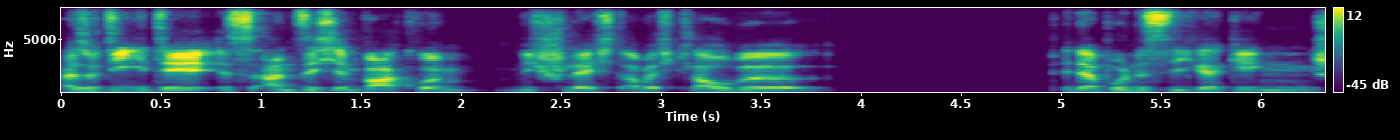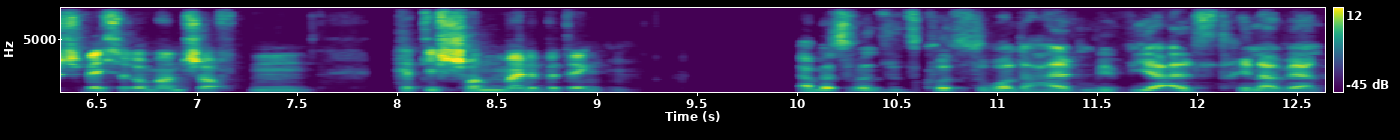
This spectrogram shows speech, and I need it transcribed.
Also die Idee ist an sich im Vakuum nicht schlecht, aber ich glaube, in der Bundesliga gegen schwächere Mannschaften hätte ich schon meine Bedenken. Da müssen wir uns jetzt kurz darüber unterhalten, wie wir als Trainer wären.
